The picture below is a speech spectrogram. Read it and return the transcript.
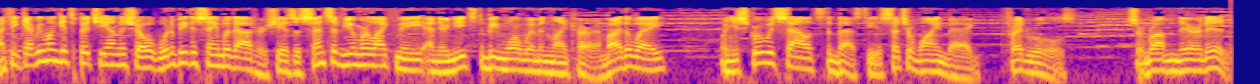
I think everyone gets bitchy on the show. It wouldn't be the same without her. She has a sense of humor like me, and there needs to be more women like her. And by the way, when you screw with Sal, it's the best. He is such a wine bag. Fred rules. So, Robin, there it is.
